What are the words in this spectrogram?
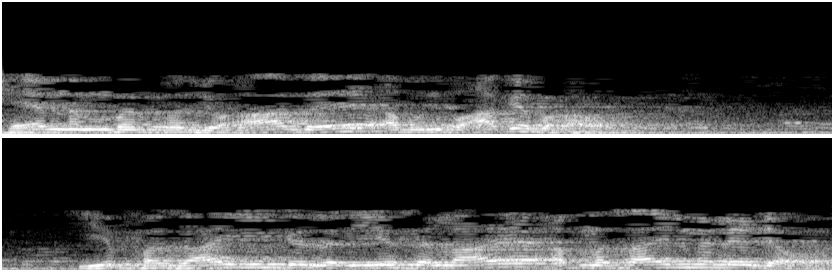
چھ نمبر پر جو آ گئے اب ان کو آگے بڑھاؤ۔ یہ فضائل کے ذریعے سے لائے، اب مسائل میں لے جاؤ۔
